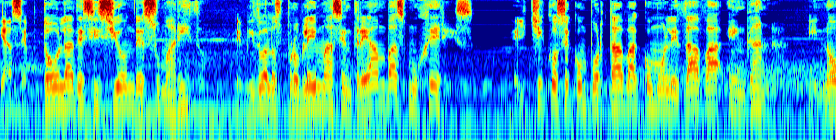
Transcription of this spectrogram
y aceptó la decisión de su marido. Debido a los problemas entre ambas mujeres, el chico se comportaba como le daba en gana y no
